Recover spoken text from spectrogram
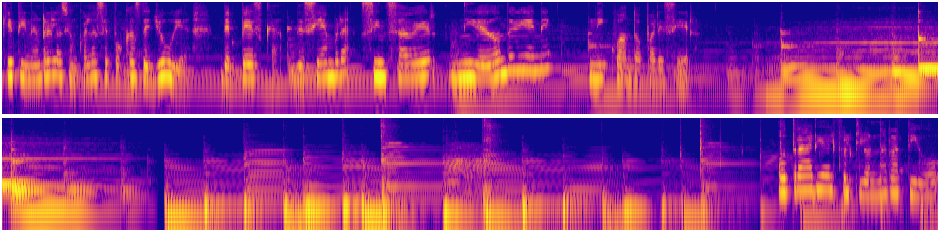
que tienen relación con las épocas de lluvia, de pesca, de siembra, sin saber ni de dónde viene ni cuándo aparecieron. Otra área del folclore narrativo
